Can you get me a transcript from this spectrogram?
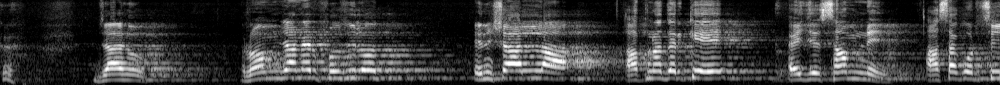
যাই হোক, রমজানের ফজিলত ইনশাআল্লাহ আপনাদেরকে এই যে সামনে আশা করছি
